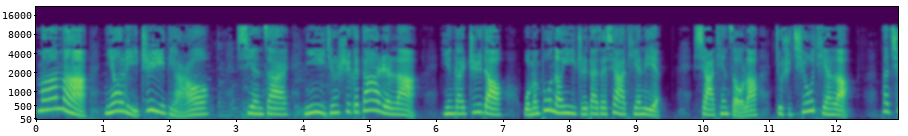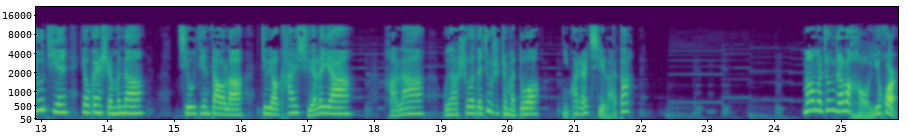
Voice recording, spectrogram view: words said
妈妈，你要理智一点哦。现在你已经是个大人了，应该知道我们不能一直待在夏天里。夏天走了就是秋天了，那秋天要干什么呢？秋天到了就要开学了呀。好啦，我要说的就是这么多，你快点起来吧。”妈妈挣扎了好一会儿，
